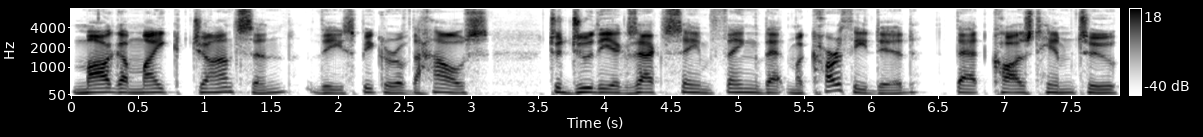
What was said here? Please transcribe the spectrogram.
MAGA Mike Johnson, the Speaker of the House, to do the exact same thing that McCarthy did that caused him to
